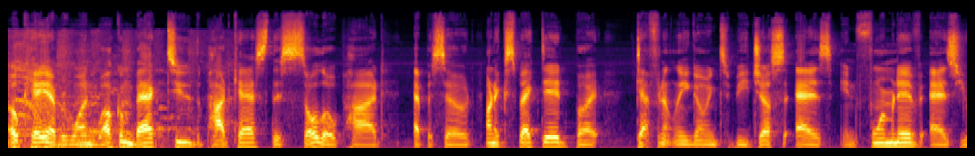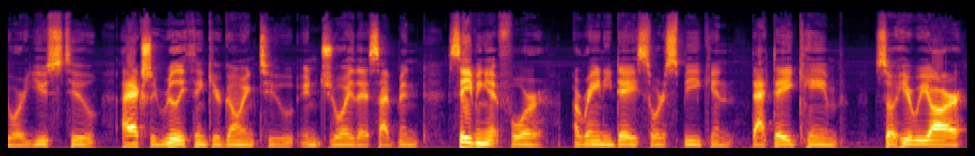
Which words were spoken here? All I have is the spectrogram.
Okay, everyone, welcome back to the podcast, this solo pod episode. Unexpected, but definitely going to be just as informative as you're used to. I actually really think you're going to enjoy this. I've been saving it for a rainy day, so to speak, and that day came. So here we are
